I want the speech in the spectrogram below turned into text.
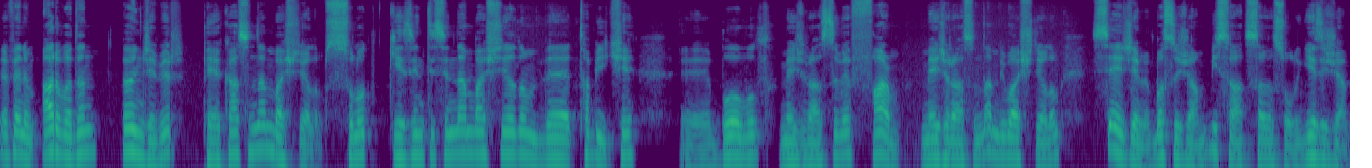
Efendim Arvad'ın önce bir PK'sından başlayalım. Slot gezintisinden başlayalım ve tabii ki e, Bowel mecrası ve Farm mecrasından bir başlayalım. SC'mi basacağım. Bir saat sağı solu gezeceğim.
